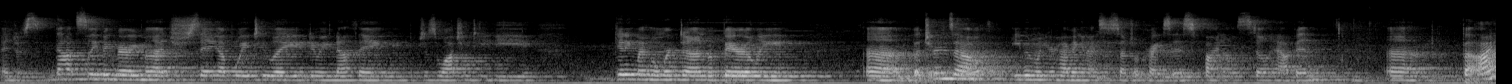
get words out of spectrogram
and just not sleeping very much, staying up way too late, doing nothing, just watching TV, getting my homework done, but barely. Um, but turns out, even when you're having an existential crisis, finals still happen. Um, but I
